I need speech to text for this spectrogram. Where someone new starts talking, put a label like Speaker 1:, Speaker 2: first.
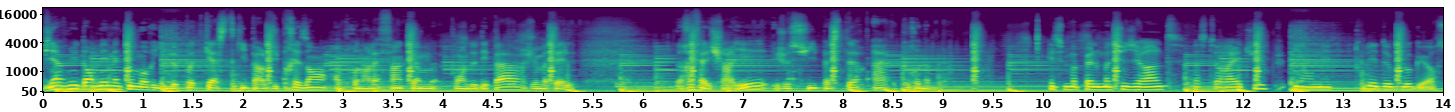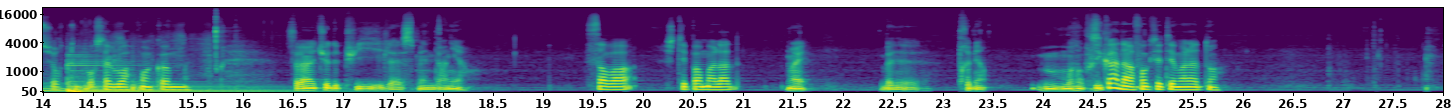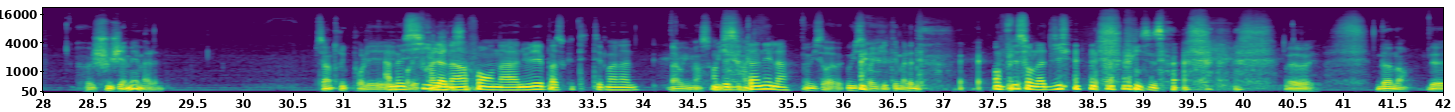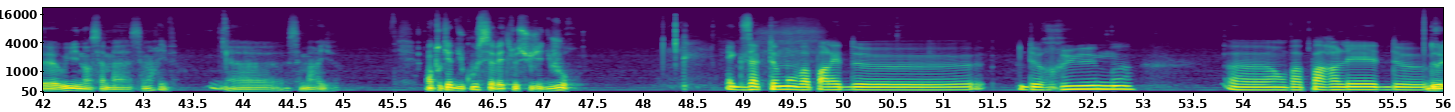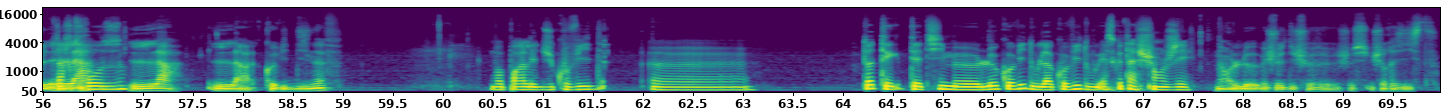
Speaker 1: Bienvenue dans Memento Mori, le podcast qui parle du présent en prenant la fin comme point de départ. Je m'appelle Raphaël Charrier, je suis pasteur à Grenoble.
Speaker 2: Et je m'appelle Mathieu Giralt, pasteur à Etup, et on est tous les deux blogueurs sur toutpoursagloire.com.
Speaker 1: Ça va Mathieu depuis la semaine dernière?
Speaker 2: Ça va, j'étais pas malade.
Speaker 1: Ouais, Ben, euh, très bien. Moi non plus.
Speaker 2: C'est quand la dernière fois que t'étais malade, toi?
Speaker 1: Euh, je suis jamais malade. C'est un truc pour les.
Speaker 2: Ah, mais si, la
Speaker 1: fragiles,
Speaker 2: dernière
Speaker 1: ça.
Speaker 2: fois, on a annulé parce que t'étais malade.
Speaker 1: Ah oui, mince.
Speaker 2: En
Speaker 1: Oui,
Speaker 2: début d'année, là.
Speaker 1: Oui, c'est vrai, oui, vrai que j'étais malade.
Speaker 2: En plus, on l'a dit.
Speaker 1: oui, c'est ça. Ouais, ouais. Non, non. Euh, oui, non, ça m'a- ça m'arrive. Euh, ça m'arrive. En tout cas, du coup, ça va être le sujet du jour.
Speaker 2: Exactement, on va parler de, de rhume. euh, on va parler de
Speaker 1: De la-. La, la Covid-19.
Speaker 2: On va parler du Covid. Euh, Toi, t'es t'es team euh, le Covid ou la Covid ou est-ce que t'as changé?
Speaker 1: Non, le, je, je, je, suis- je résiste.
